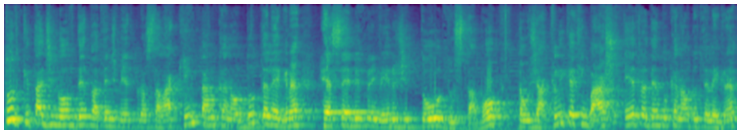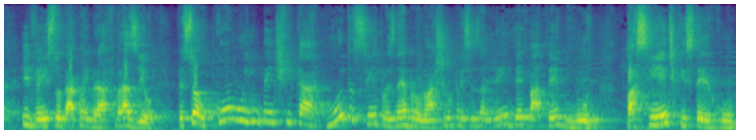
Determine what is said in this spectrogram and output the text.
tudo que está de novo dentro do atendimento para hospitalar, quem está no canal do Telegram recebe primeiro de todos, tá bom? Então já clica aqui embaixo, entra dentro do canal do Telegram e vem estudar com a Embraf Brasil. Pessoal, como identificar? Muito simples, né, Bruno? Acho que não precisa nem debater muito. Paciente que esteja com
